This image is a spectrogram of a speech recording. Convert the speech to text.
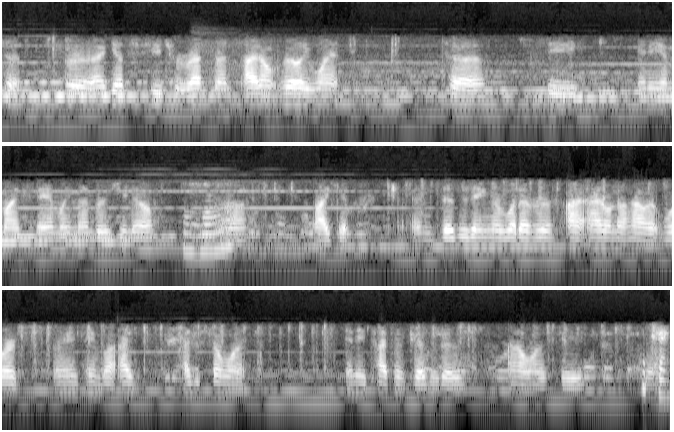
to, for, I guess, future reference, I don't really went to see any of my family members, you know, hmm uh, like it and visiting or whatever. I, I don't know how it works or anything, but I, I just don't want any type of visitors. I don't want to see. Okay.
